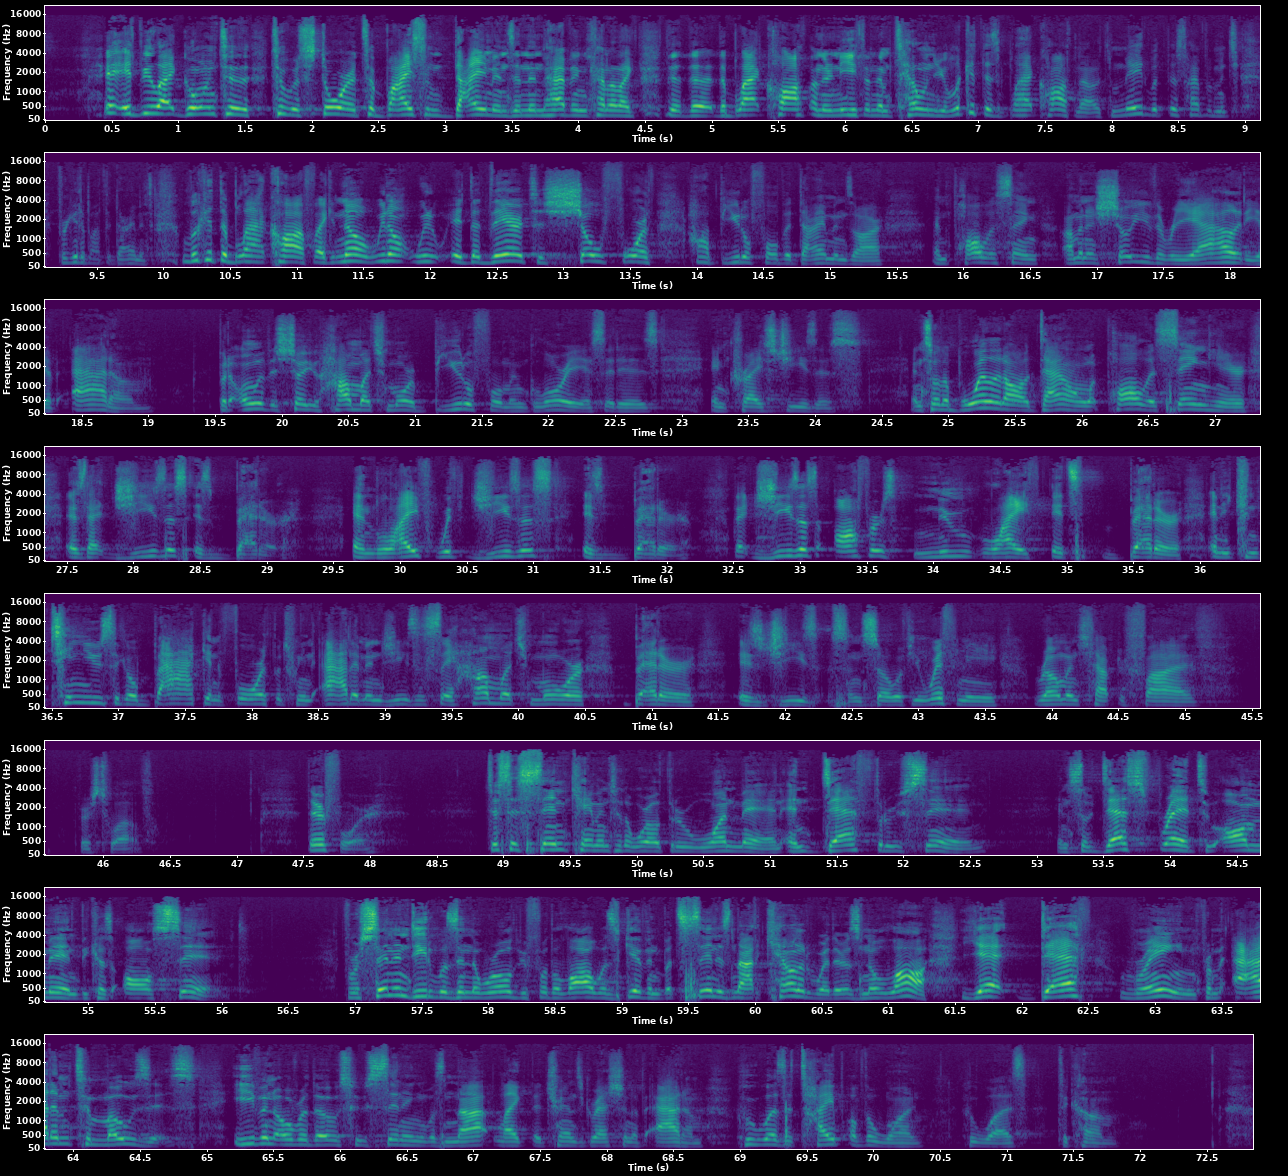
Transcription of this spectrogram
It'd be like going to, to a store to buy some diamonds and then having kind of like the, the, the, black cloth underneath and them telling you, look at this black cloth now. It's made with this type of material. Forget about the diamonds. Look at the black cloth. Like, no, we don't, we, it's there to show forth how beautiful the diamonds are. And Paul is saying, I'm going to show you the reality of Adam, but only to show you how much more beautiful and glorious it is in Christ Jesus. And so, to boil it all down, what Paul is saying here is that Jesus is better and life with Jesus is better. That Jesus offers new life. It's better. And he continues to go back and forth between Adam and Jesus, say, how much more better is Jesus? And so, if you're with me, Romans chapter 5, verse 12. Therefore, just as sin came into the world through one man, and death through sin, and so death spread to all men because all sinned. For sin indeed was in the world before the law was given, but sin is not counted where there is no law. Yet death reigned from Adam to Moses, even over those whose sinning was not like the transgression of Adam, who was a type of the one who was to come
